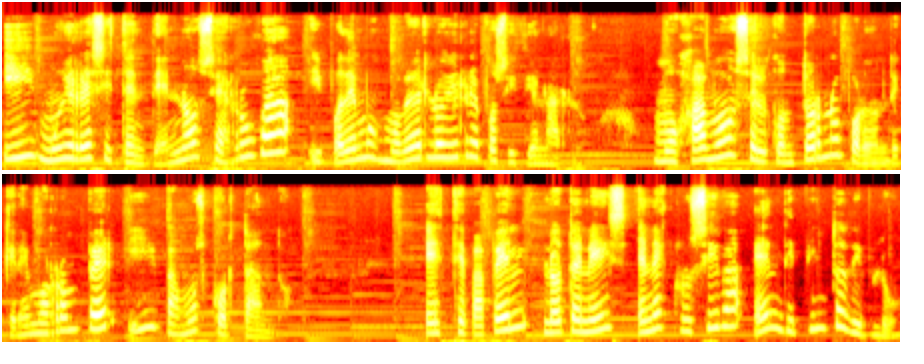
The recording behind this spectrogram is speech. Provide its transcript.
y muy resistente, no se arruga y podemos moverlo y reposicionarlo. Mojamos el contorno por donde queremos romper y vamos cortando. Este papel lo tenéis en exclusiva en Dipinto Di Blue.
